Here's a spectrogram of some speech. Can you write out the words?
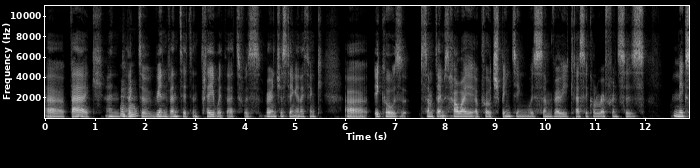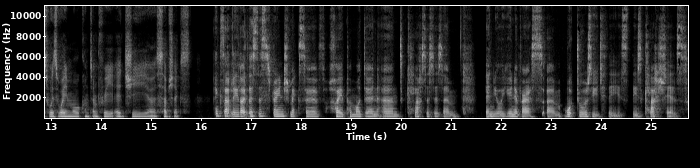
uh, bag, and mm-hmm. like to reinvent it and play with that was very interesting, and I think uh, echoes sometimes how I approach painting with some very classical references mixed with way more contemporary, edgy uh, subjects. Exactly. Like there's this strange mix of hypermodern and classicism in your universe. Um, what draws you to these these clashes?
